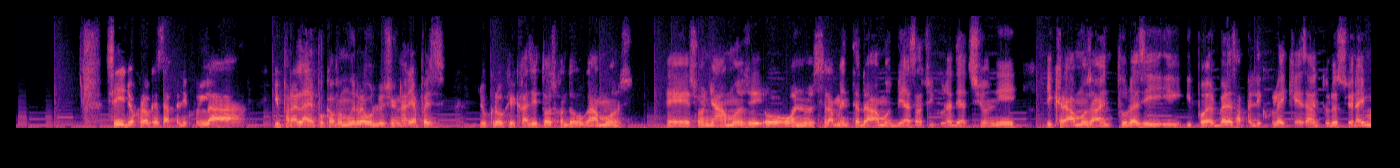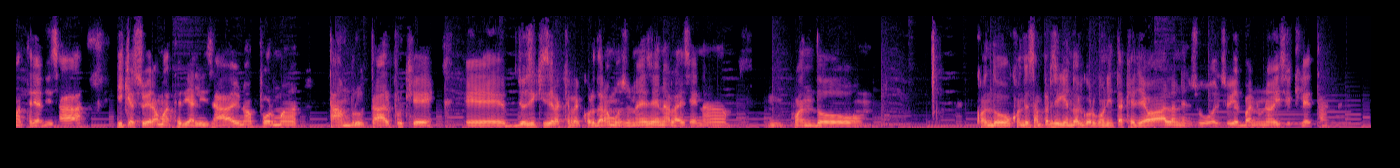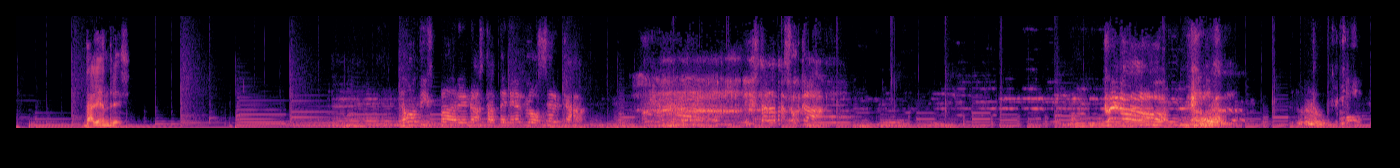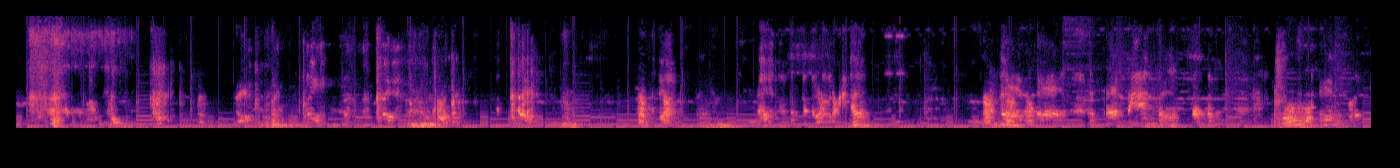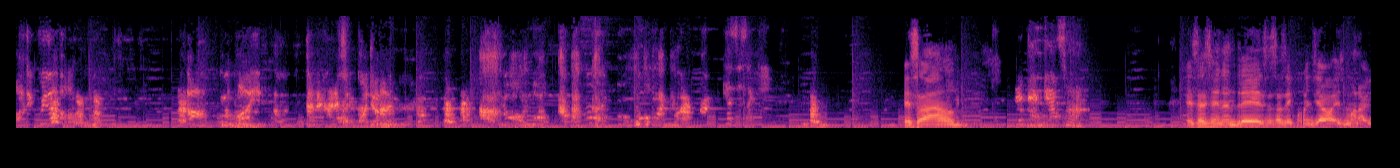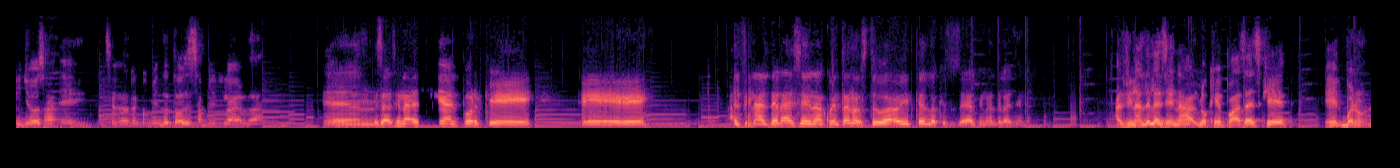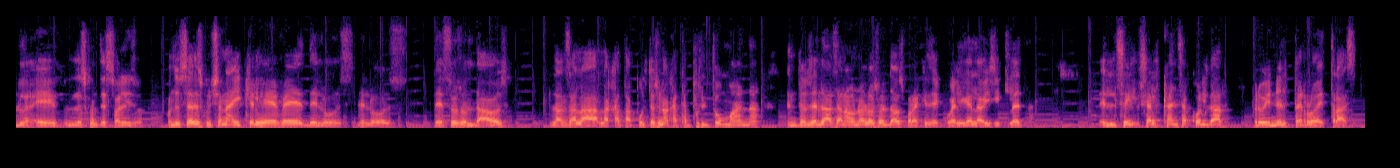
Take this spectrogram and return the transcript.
Sí, yo creo que esta película, y para la época fue muy revolucionaria, pues yo creo que casi todos cuando jugamos eh, soñábamos o en nuestra mente dábamos vida a esas figuras de acción y, y creábamos aventuras y, y, poder ver esa película y que esa aventura estuviera ahí materializada y que estuviera materializada de una forma tan brutal porque eh, yo sí quisiera que recordáramos una escena, la escena cuando, cuando, cuando están persiguiendo al gorgonita que lleva Alan en su bolso y él va en una bicicleta. Dale, Andrés. No disparen hasta tenerlo cerca. ¡Lista la bazooka! ¡Fuego! Esa... ¿Qué casa? Esa escena, Andrés, esa secuencia es maravillosa. Eh, se la recomiendo a todos esa película, de verdad. Esa escena es genial porque eh, al final de la escena, cuéntanos tú, David, qué es lo que sucede al final de la escena. Al final de la escena, lo que pasa es que, eh, bueno, les contextualizo. Cuando ustedes escuchan ahí que el jefe de los, de los, de estos soldados lanza la, la catapulta, es una catapulta humana entonces lanzan a uno de los soldados para que se cuelgue la bicicleta. Él se, alcanza a colgar, pero viene el perro detrás.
